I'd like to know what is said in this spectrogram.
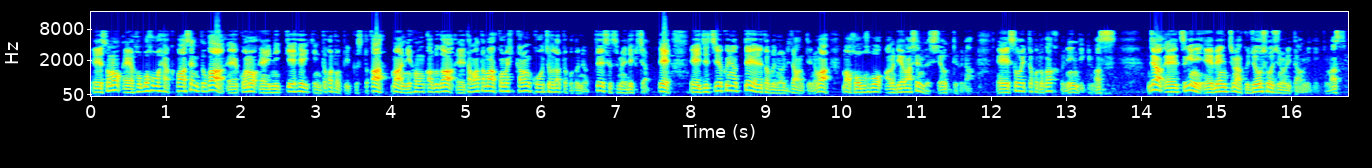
えその、え、ほぼほぼ100%が、えこの、え日経平均とかトピックスとか、まあ日本株が、えたまたまこの期間好調だったことによって説明できちゃって、え実力によってレタブルのリターンっていうのは、まあほぼほぼありませんでしたよっていうふうな、えそういったことが確認できます。じゃあ、え次に、えベンチマーク上昇時のリターンを見ていきます。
